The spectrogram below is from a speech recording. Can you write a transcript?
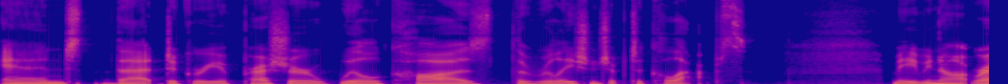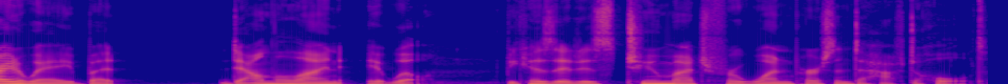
And that degree of pressure will cause the relationship to collapse. Maybe not right away, but down the line, it will, because it is too much for one person to have to hold.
